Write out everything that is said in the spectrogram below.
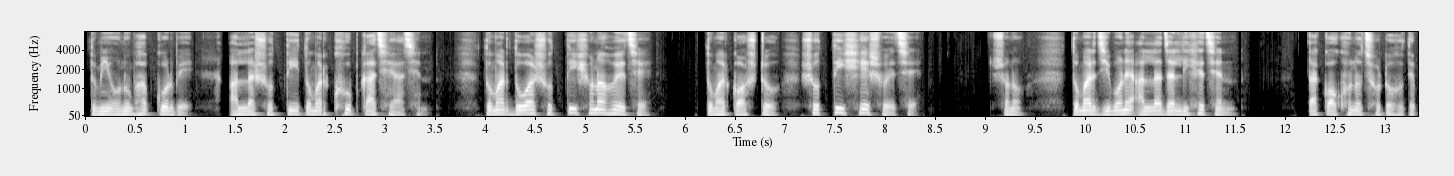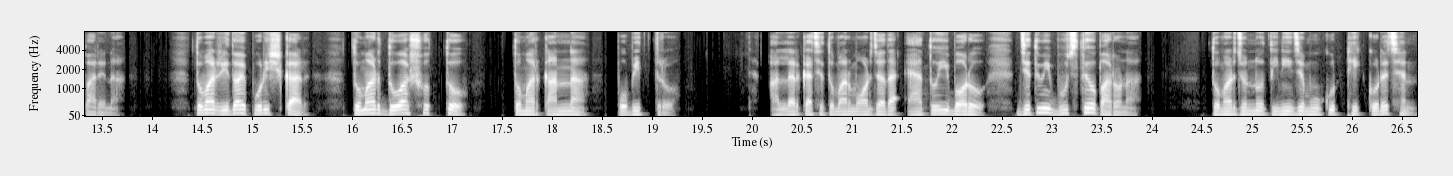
তুমি অনুভব করবে, আল্লাহ সত্যিই তোমার খুব কাছে আছেন। তোমার দোয়া সত্যিই শোনা হয়েছে, তোমার কষ্ট সত্যিই শেষ হয়েছে। শোনো, তোমার জীবনে আল্লাহ যা লিখেছেন, তা কখনো ছোট হতে পারে না। তোমার হৃদয় পরিষ্কার, তোমার দোয়া সত্য, তোমার কান্না পবিত্র। আল্লাহর কাছে তোমার মর্যাদা এতই বড় যে তুমি বুঝতেও পারো না। তোমার জন্য তিনি যে মুকুট ঠিক করেছেন,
